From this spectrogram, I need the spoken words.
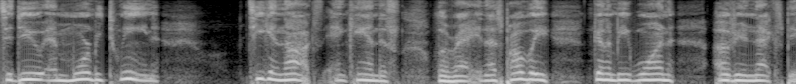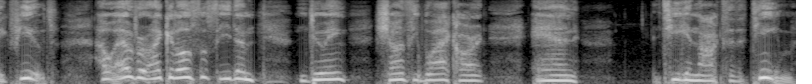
to do and more between Tegan Nox and Candice LeRae. That's probably going to be one of your next big feuds. However, I could also see them doing Shotzi Blackheart and Tegan Nox as a team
